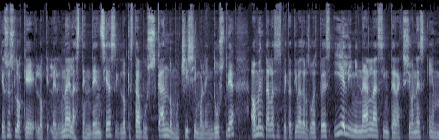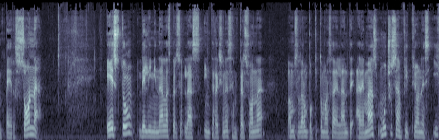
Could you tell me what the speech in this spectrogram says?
que eso es lo que, lo que una de las tendencias lo que está buscando muchísimo la industria, aumentar las expectativas de los huéspedes y eliminar las interacciones en persona. Esto de eliminar las, las interacciones en persona, vamos a hablar un poquito más adelante. Además, muchos anfitriones y,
